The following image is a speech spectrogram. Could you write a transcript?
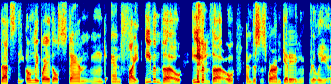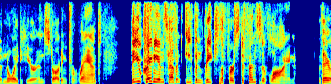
that's the only way they'll stand and fight. Even though, even though, and this is where I'm getting really annoyed here and starting to rant, the Ukrainians haven't even reached the first defensive line. They're,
